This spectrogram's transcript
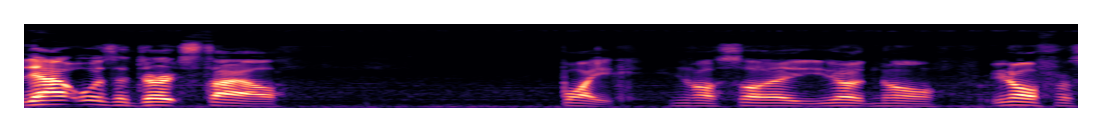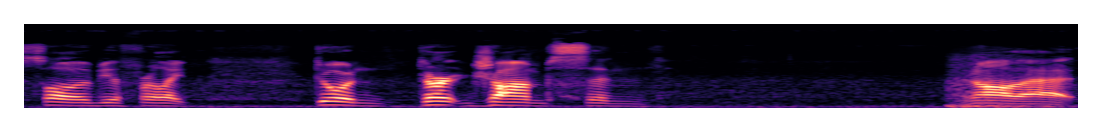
that was a dirt style bike, you know, so you don't know, you know, for so it'd be for like doing dirt jumps and and all that.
